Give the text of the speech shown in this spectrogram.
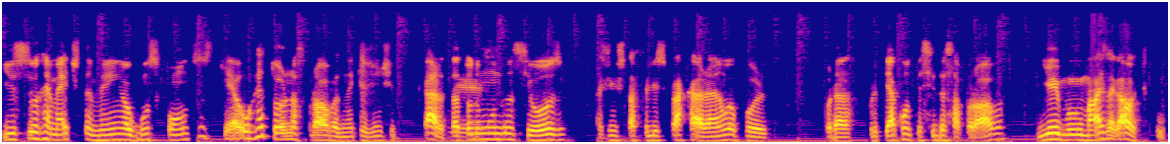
isso remete também a alguns pontos que é o retorno às provas, né? Que a gente, cara, tá é. todo mundo ansioso, a gente tá feliz pra caramba por, por, a, por ter acontecido essa prova. E o mais legal, tipo,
